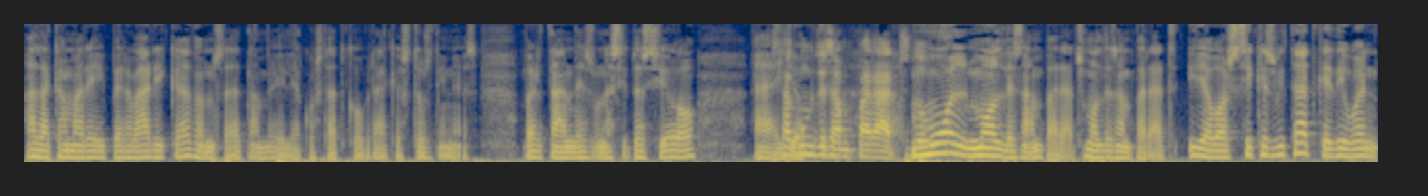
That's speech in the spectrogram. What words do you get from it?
a la càmera hiperbàrica doncs eh, també li ha costat cobrar aquests diners. Per tant, és una situació... Eh, Està jo, com desemparats, no? Molt, molt desemparats, molt desemparats. I llavors sí que és veritat que diuen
